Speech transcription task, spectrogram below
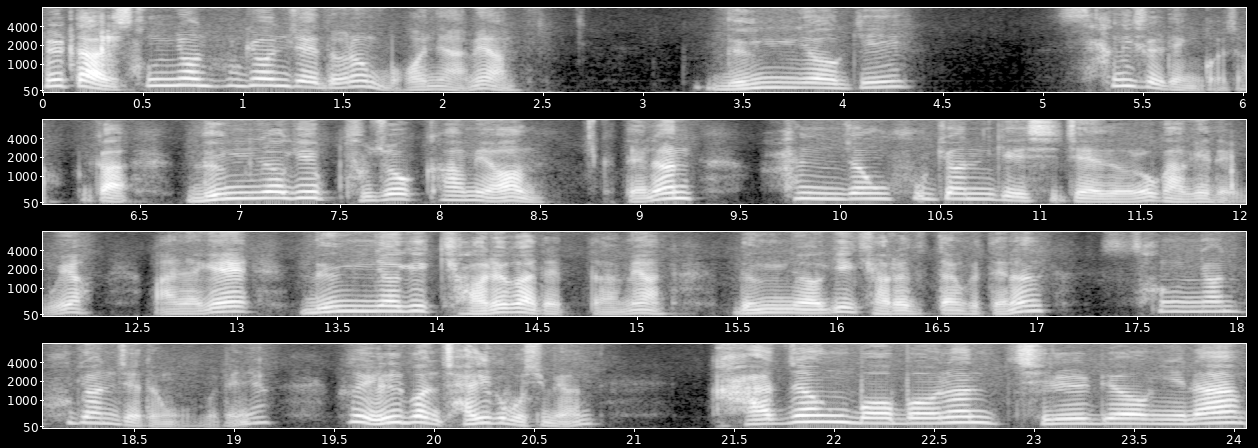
일단 성년 후견 제도는 뭐냐면 능력이 상실된 거죠. 그러니까 능력이 부족하면 그때는 한정 후견 개시 제도로 가게 되고요. 만약에 능력이 결여가 됐다면 능력이 결여됐다면 그때는 성년 후견 제도인 거거든요. 그래서 1번 잘 읽어보시면 가정법원은 질병이나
